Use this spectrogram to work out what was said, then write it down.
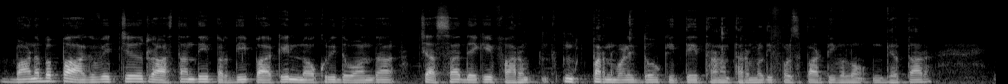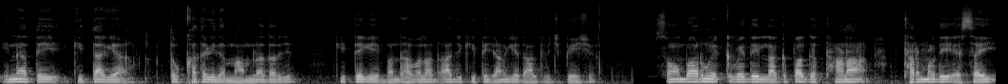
ਵਣ ਵਿਭਾਗ ਵਿੱਚ ਰਾਜਸਥਾਨ ਦੀ ਵਰਦੀ ਪਾ ਕੇ ਨੌਕਰੀ ਦਿਵਾਉਣ ਦਾ ਝਾਂਸਾ ਦੇ ਕੇ ਫਾਰਮ ਭਰਨ ਵਾਲੇ ਦੋ ਕੀਤੇ ਥਾਣਾ ਥਰਮਲ ਦੀ ਪੁਲਿਸ ਪਾਰਟੀ ਵੱਲੋਂ ਗ੍ਰਿਫਤਾਰ। ਇਹਨਾਂ ਤੇ ਕੀਤਾ ਗਿਆ ਧੋਖਾਧੜੀ ਦਾ ਮਾਮਲਾ ਦਰਜ। ਕੀਤੇ ਗਏ ਬੰਦ ਹਵਾਲਾ ਅੱਜ ਕੀਤੇ ਜਾਣਗੇ, ਅਦਾਲਤ ਵਿੱਚ ਪੇਸ਼। ਸੋਮਵਾਰ ਨੂੰ 1 ਵਜੇ ਦੇ ਲਗਭਗ ਥਾਣਾ ਥਰਮਲ ਦੇ ਐਸਆਈ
